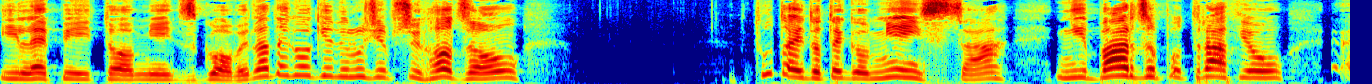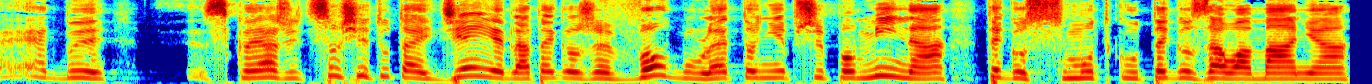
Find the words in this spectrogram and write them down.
i lepiej to mieć z głowy. Dlatego, kiedy ludzie przychodzą tutaj do tego miejsca, nie bardzo potrafią e, jakby skojarzyć, co się tutaj dzieje, dlatego że w ogóle to nie przypomina tego smutku, tego załamania,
